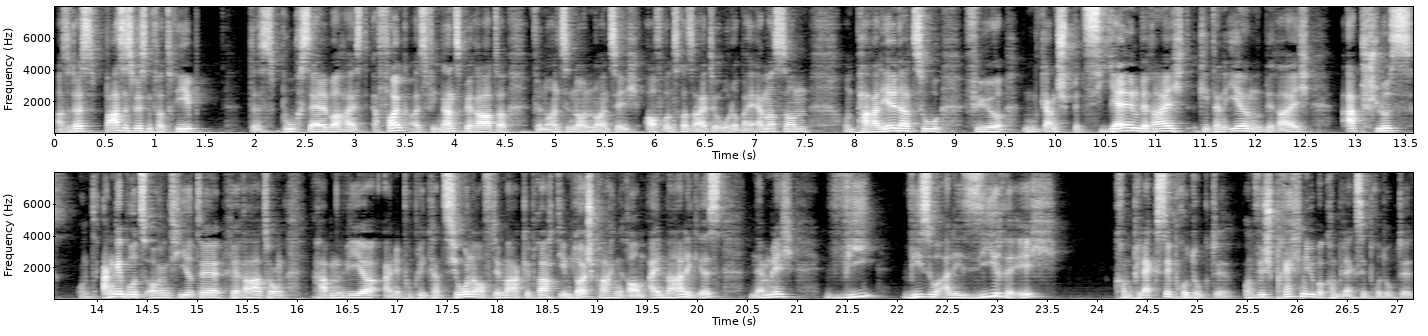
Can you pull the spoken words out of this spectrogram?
Also das Basiswissen Vertrieb das Buch selber heißt Erfolg als Finanzberater für 1999 auf unserer Seite oder bei Amazon. Und parallel dazu für einen ganz speziellen Bereich, geht dann eher in den Bereich Abschluss und angebotsorientierte Beratung, haben wir eine Publikation auf den Markt gebracht, die im deutschsprachigen Raum einmalig ist, nämlich wie visualisiere ich komplexe Produkte. Und wir sprechen über komplexe Produkte.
